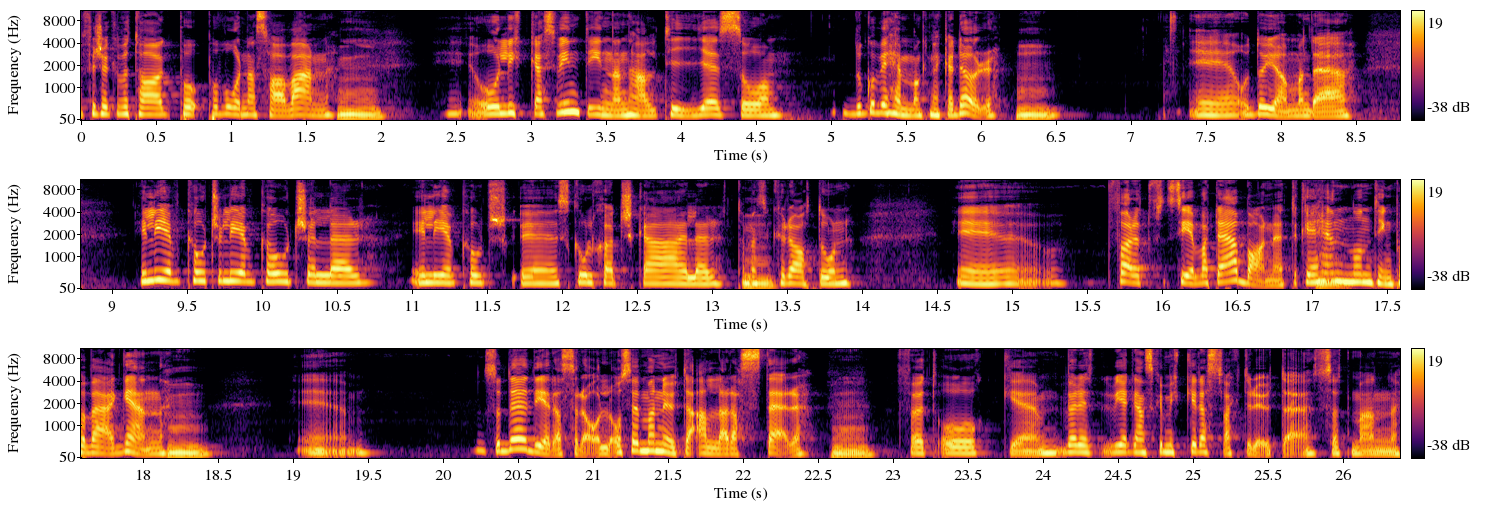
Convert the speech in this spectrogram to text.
försöker få tag på, på vårdnadshavaren. Eh, Och lyckas vi inte innan halv tio så då går vi hem och knackar dörr. Eh, och då gör man det elevcoach, elevcoach eller elevcoach, eh, skolsköterska eller tar med sig kuratorn. Eh, för att se vart är barnet. Det kan ju hända någonting på vägen. Eh, så det är deras roll. Och så är man ute alla raster. För att, och, eh, vi, har, ganska mycket rastvakter ute. Så att, man,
